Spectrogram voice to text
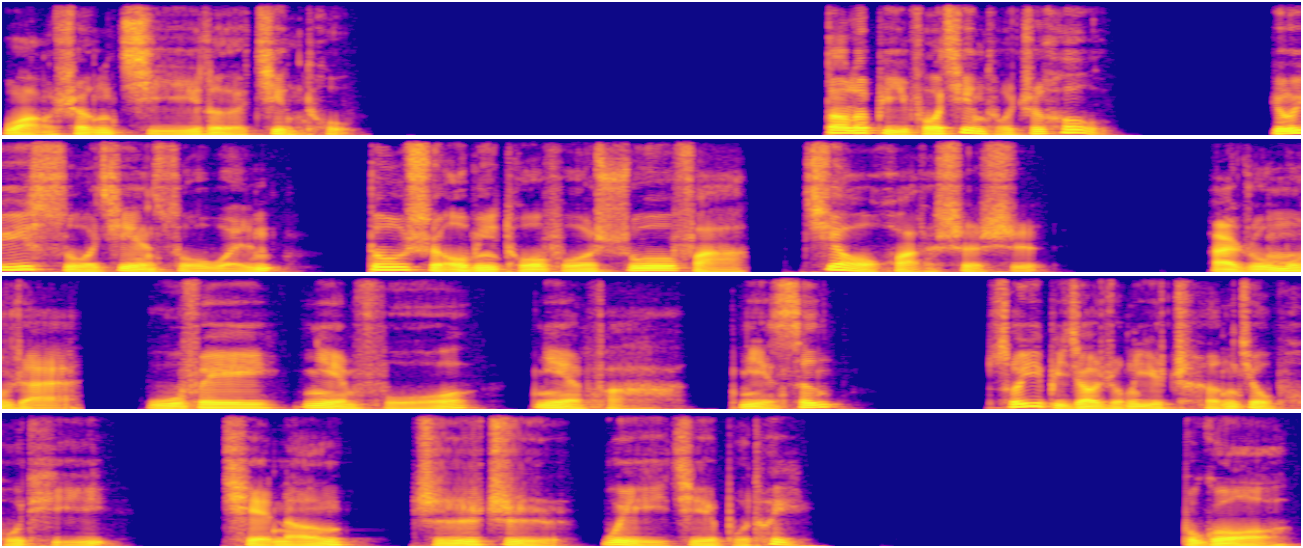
往生极乐净土。到了彼佛净土之后。由于所见所闻都是阿弥陀佛说法教化的事实，耳濡目染，无非念佛、念法、念僧，所以比较容易成就菩提，且能直至位阶不退。不过，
